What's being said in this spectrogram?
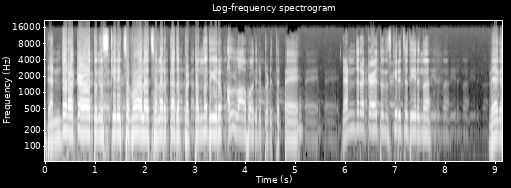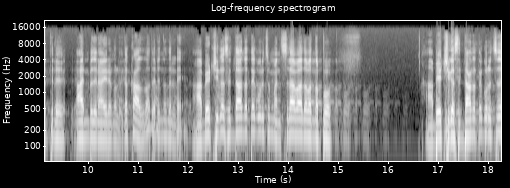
രണ്ടിറക്കഴത്ത് നിസ്കരിച്ച പോലെ ചിലർക്കത് പെട്ടെന്ന് തീരും. അള്ളാഹു അതിൽ പെടുത്തട്ടെ. രണ്ടിറക്കഴത്ത് നിസ്കരിച്ച് തീരുന്ന വേഗത്തിൽ അൻപതിനായിരങ്ങൾ. ഇതൊക്കെ അല്ല തരുന്നതല്ലേ? ആപേക്ഷിക സിദ്ധാന്തത്തെ കുറിച്ച് മനസ്സിലാവാതെ വന്നപ്പോ ആപേക്ഷിക സിദ്ധാന്തത്തെ കുറിച്ച്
